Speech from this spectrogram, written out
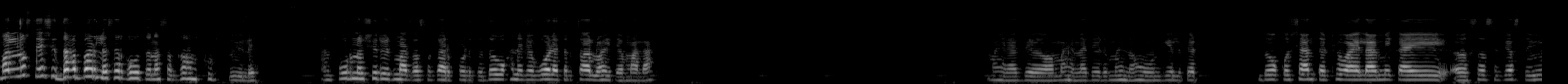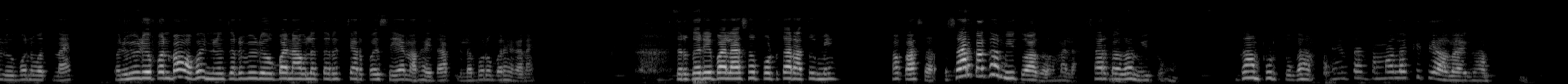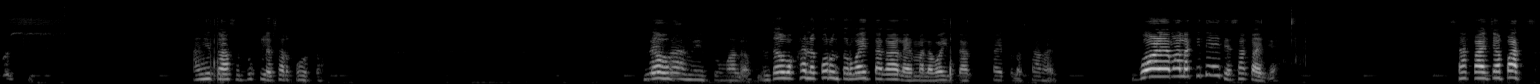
मला नुसते अशी धाप भरल्यासारखं होतं ना असं घाम फुटतोय लय. आणि पूर्ण शरीर माझं असं गार पडतं. दवाखान्याच्या गोळ्या तर चालू आहे त्या मला. महिना दे महिना दीड महिना होऊन गेलं त्यात. डोकं शांत ठेवायला मी काय सहसा जास्त व्हिडिओ बनवत नाही. पण व्हिडिओ पण भावा बहिणीने जर व्हिडिओ बनवलं तरच चार पैसे येणार आहेत आपल्याला बरोबर आहे का नाही? तर गरीबाला सपोर्ट करा तुम्ही. हो का असं? सारखा घाम येतो अगं मला सारखा घाम येतो. घाम फुटतो घाम. तर मला किती आलाय घाम? आणि इथं असं दुखल्यासारखं होतं. दवाखाना करून तर वैताग आलाय मला वैताग. काय तुला सांगायचं? गोळ्या मला किती येते सकाळच्या? सकाळच्या पाच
